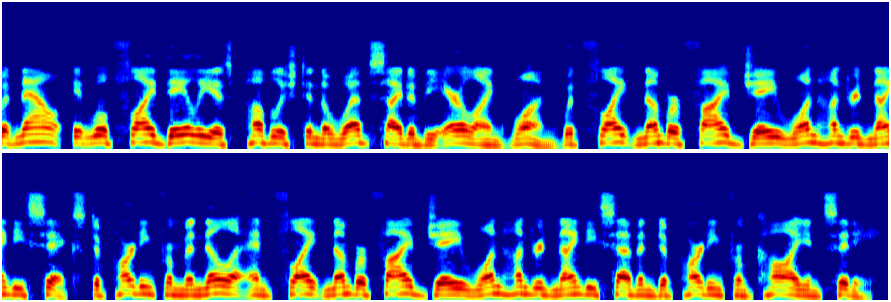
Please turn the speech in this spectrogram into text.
But now, it will fly daily as published in the website of the airline, 1, with flight number 5J196 departing from Manila and flight number 5J197 departing from Cauayan City.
